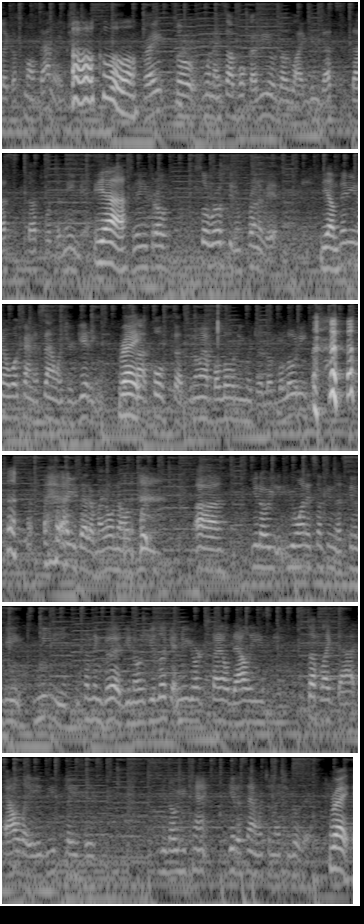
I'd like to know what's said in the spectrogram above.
like a small sandwich. oh, cool. Right? So when I saw bocadillos, I was like, dude, that's that's that's what the name is. Yeah. And then you throw slow roasted in front of it. Yum. Then you know what kind of sandwich you're getting. Right. It's not cold cuts. We don't have bologna, which I love bologna. I use that at my own house. But, uh, you know, you, you wanted something that's going to be meaty and something good. You know, if you look at New York style delis, stuff like that, LA, these places, you know, you can't get a sandwich unless you go there. Right.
